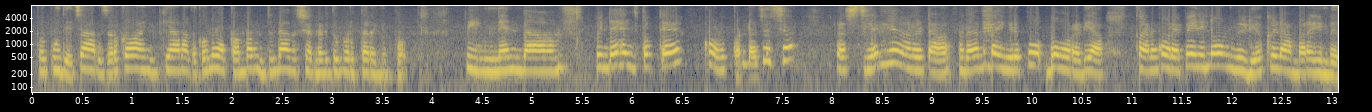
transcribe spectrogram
അപ്പൊ പുതിയ ചാർജറൊക്കെ വാങ്ങിക്കാം അതൊക്കെ നോക്കാൻ പറഞ്ഞിട്ടുണ്ട് ആദർശന്റെ അടുത്ത് പുറത്തിറങ്ങിപ്പോ പിന്നെന്താ? ഇപ്പൊ എന്റെ ഹെൽത്ത് ഒക്കെ കുഴപ്പമുണ്ടോ ചോദിച്ചാൽ റെസ്റ്റിൽ തന്നെയാണ് കേട്ടോ അതാണ് ഭയങ്കര ബോറടിയാ. കാരണം കുറെ പേര് ലോങ് വീഡിയോ ഒക്കെ ഇടാൻ പറയുന്നുണ്ട്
